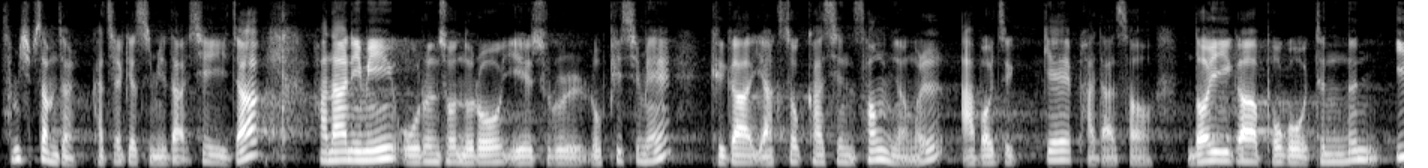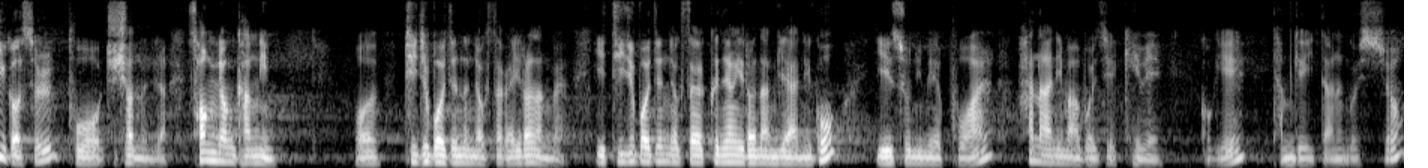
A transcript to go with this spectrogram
33절 같이 읽겠습니다. 시작. 하나님이 오른손으로 예수를 높이심에 그가 약속하신 성령을 아버지께 받아서 너희가 보고 듣는 이것을 부어 주셨느니라. 성령 강림. 어, 뒤집어지는 역사가 일어난 거예요. 이 뒤집어진 역사가 그냥 일어난 게 아니고 예수님의 부활, 하나님 아버지의 계획 거기에 담겨 있다는 것이죠.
